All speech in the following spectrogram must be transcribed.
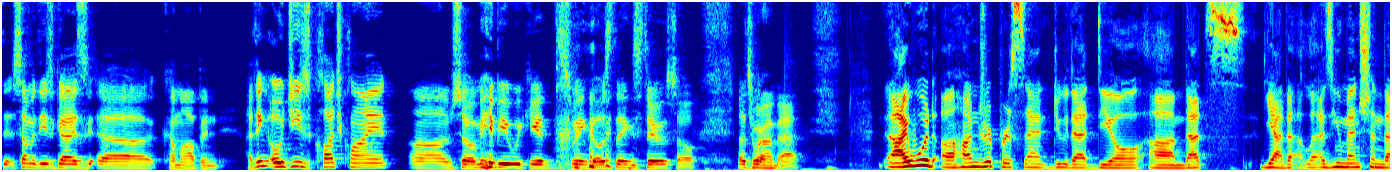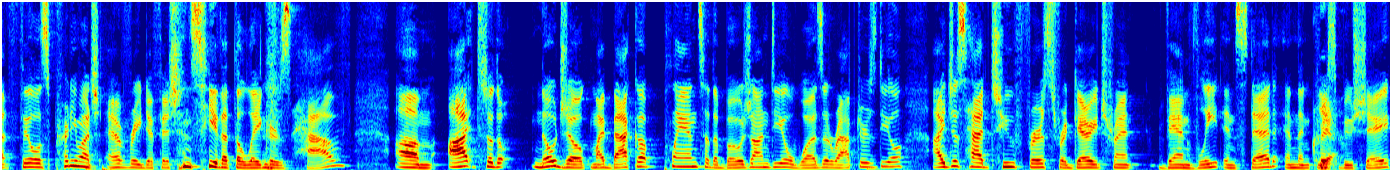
th- some of these guys uh, come up. And I think OG's Klutch client, um, so maybe we could swing those things too. So that's where I'm at. I would 100% do that deal. Um, that's, yeah, that, as you mentioned, that fills pretty much every deficiency that the Lakers have. Um, I So the no joke, my backup plan to the Bojan deal was a Raptors deal. I just had two firsts for Gary Trent Van Vleet instead, and then Chris yeah. Boucher.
